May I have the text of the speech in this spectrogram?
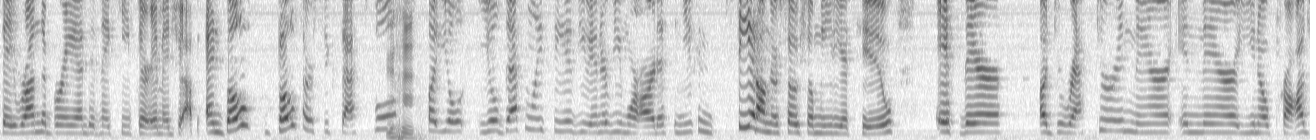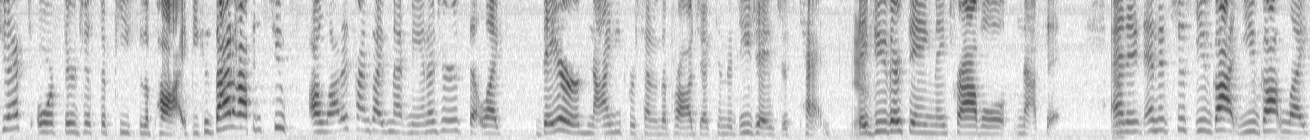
they run the brand and they keep their image up. And both both are successful Mhm. but you'll you'll definitely see as you interview more artists and you can see it on their social media too if they're a director in their in their you know project or if they're just a piece of the pie because that happens too. A lot of times i've met managers that like they're 90% of the project and the dj is just 10 Yeah. they do their thing they travel and that's it. And it, and it's just you've got you've got like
